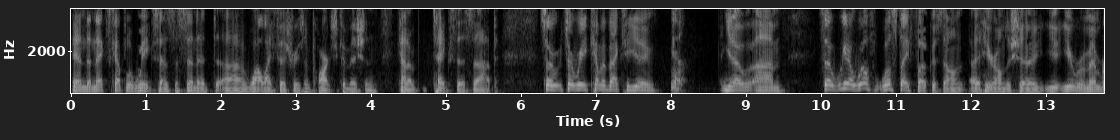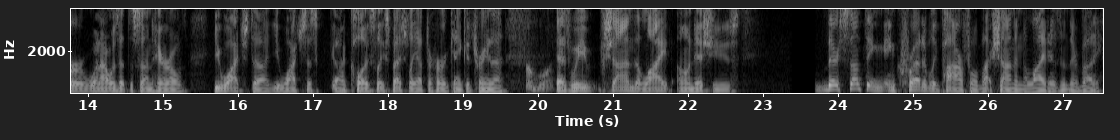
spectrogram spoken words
in the next couple of weeks as the Senate uh, Wildlife, Fisheries, and Parks Commission kind of takes this up. So, so Reed, coming back to you. Yeah. You know, um, so you know we'll we'll stay focused on uh, here on the show. You you remember when I was at the Sun Herald, you watched uh, you watched this uh, closely, especially after Hurricane Katrina. Oh boy! As we shine the light on issues, there's something incredibly powerful about shining the light, isn't there, buddy?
